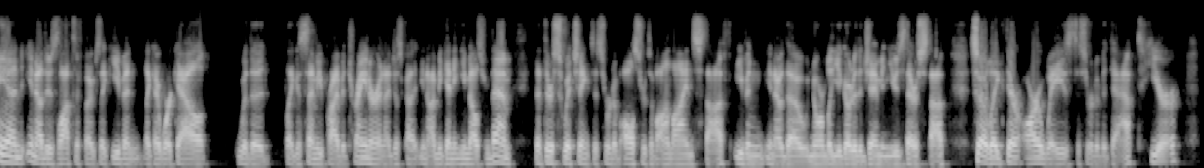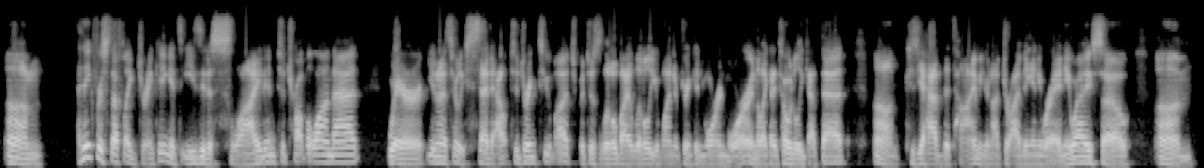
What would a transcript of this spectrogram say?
and you know there's lots of folks like even like i work out with a like a semi-private trainer and i just got you know i've been getting emails from them that they're switching to sort of all sorts of online stuff even you know though normally you go to the gym and use their stuff. So like there are ways to sort of adapt here. Um i think for stuff like drinking it's easy to slide into trouble on that where you don't necessarily set out to drink too much but just little by little you wind up drinking more and more and like i totally get that um because you have the time and you're not driving anywhere anyway so um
